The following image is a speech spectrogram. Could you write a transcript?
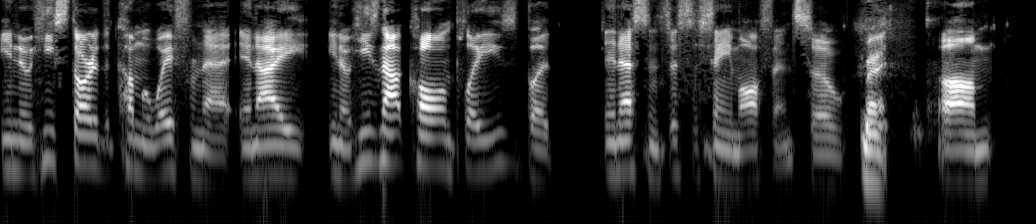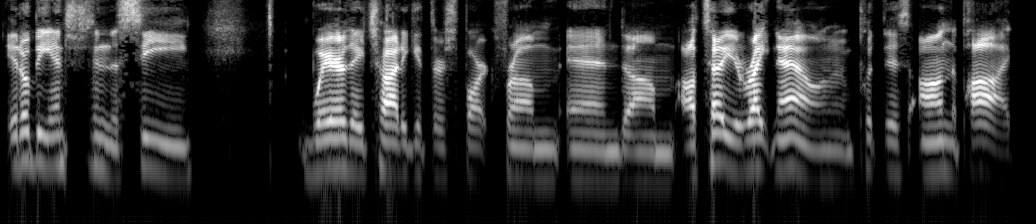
you know, he started to come away from that. And I, you know, he's not calling plays, but in essence, it's the same offense. So right. Um, it'll be interesting to see where they try to get their spark from. And um, I'll tell you right now, to put this on the pod.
